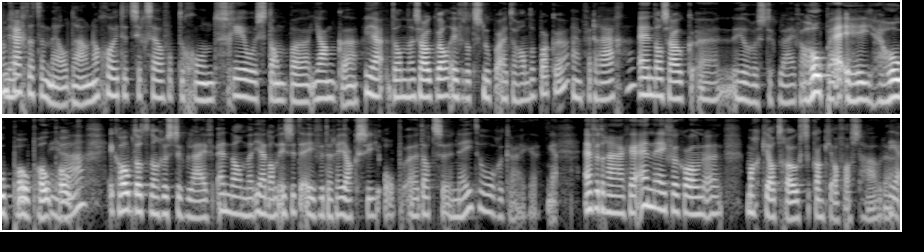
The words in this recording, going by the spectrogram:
dan Ja. krijgt het een meltdown. Dan gooit het zichzelf op de grond, schreeuwen, stampen, janken Ja, dan eh, zou ik wel even dat snoep uit de handen pakken. en verdragen. En dan zou ik eh, heel rustig blijven. Hoop, hè? Hey, hoop, hoop, hoop, hoop. Ik hoop dat ik dan rustig blijf. En dan, eh, ja, dan is het even de reactie op dat ze nee te horen krijgen. Ja. En verdragen. En even gewoon, mag ik je al troosten? Kan ik je al vasthouden? Ja.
